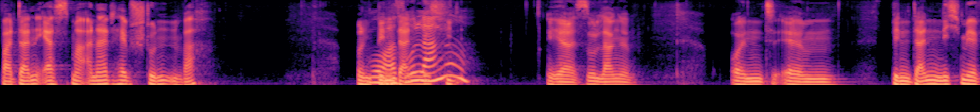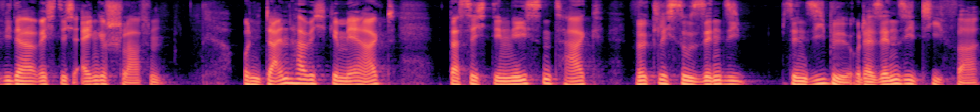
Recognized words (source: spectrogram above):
War dann erstmal anderthalb Stunden wach. Und Boah, bin dann so nicht lange? wieder- Ja, so lange. Und ähm, bin dann nicht mehr wieder richtig eingeschlafen. Und dann habe ich gemerkt, dass ich den nächsten Tag wirklich so sensi sensibel oder sensitiv war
